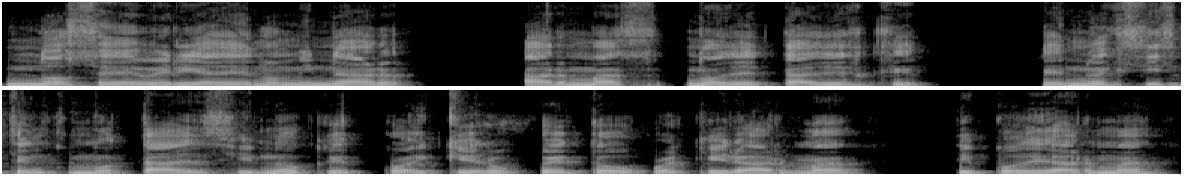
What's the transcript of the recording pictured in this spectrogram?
no se debería denominar armas no letales que que no existen como tal, sino que cualquier objeto o cualquier arma, tipo de arma,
